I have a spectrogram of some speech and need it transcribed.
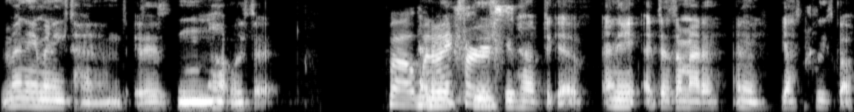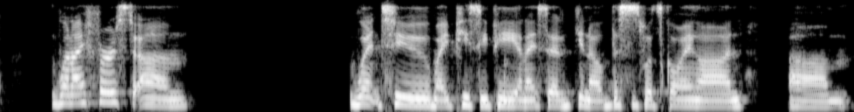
many, many times. It is not worth it. well, when Any I first you have to give, any, it doesn't matter. Anyway, yes, please go. when I first um, went to my PCP and I said, you know, this is what's going on. Um,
